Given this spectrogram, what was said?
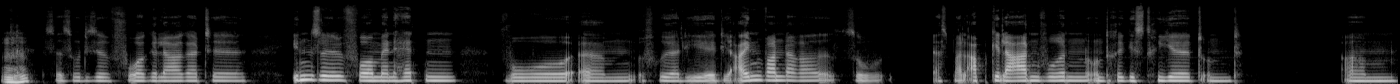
Mhm. Das ist ja so diese vorgelagerte Insel vor Manhattan, wo ähm, früher die, die Einwanderer so erstmal abgeladen wurden und registriert und ähm,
